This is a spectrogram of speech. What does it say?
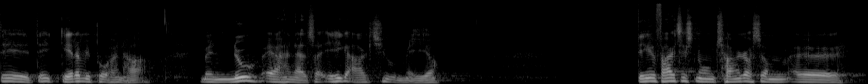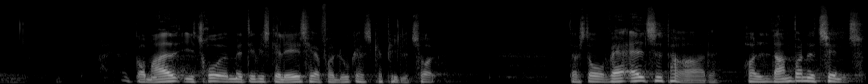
Det, det gætter vi på, at han har. Men nu er han altså ikke aktiv mere. Det er jo faktisk nogle tanker, som øh, går meget i tråd med det, vi skal læse her fra Lukas kapitel 12. Der står, vær altid parate, hold lamperne tændt,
